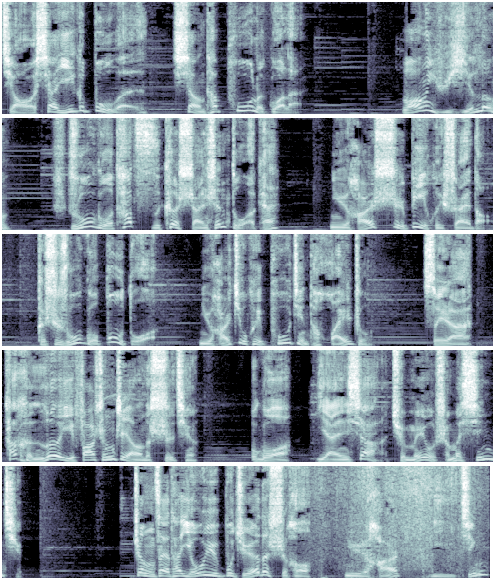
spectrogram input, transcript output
脚下一个不稳，向他扑了过来。王宇一愣，如果他此刻闪身躲开，女孩势必会摔倒；可是如果不躲，女孩就会扑进他怀中。虽然他很乐意发生这样的事情，不过眼下却没有什么心情。正在他犹豫不决的时候，女孩已经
